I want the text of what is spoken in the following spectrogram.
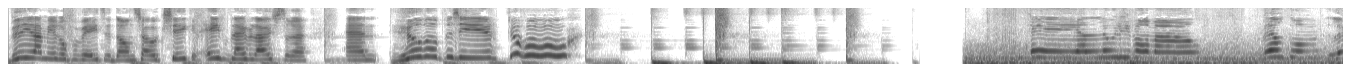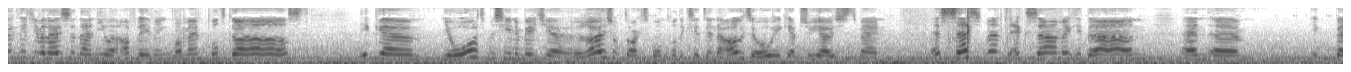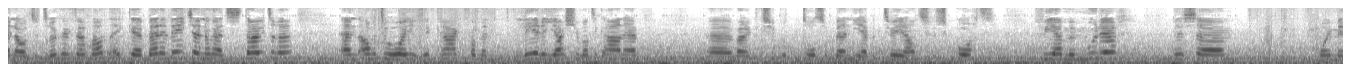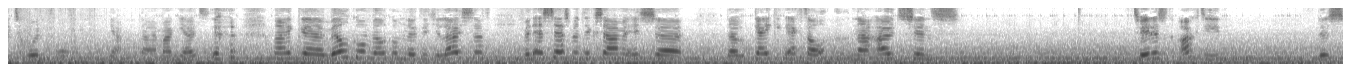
Wil je daar meer over weten, dan zou ik zeker even blijven luisteren. En heel veel plezier! Doeg! Hey, hallo lief allemaal! Welkom, leuk dat je weer luistert naar een nieuwe aflevering van mijn podcast. Ik, uh, je hoort misschien een beetje ruis op de achtergrond, want ik zit in de auto. Ik heb zojuist mijn assessment examen gedaan. En uh, ik ben nou op de terugweg daarvan. Ik uh, ben een beetje nog aan het stuiteren. En af en toe hoor je gekraak van mijn leren jasje wat ik aan heb. Uh, waar ik super trots op ben. Die heb ik tweedehands gescoord via mijn moeder. Dus uh, mooi mintgroen. Ja, nou, maakt niet uit. maar ik, uh, welkom, welkom. Leuk dat je luistert. Mijn assessment examen is, uh, daar kijk ik echt al naar uit sinds 2018. Dus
